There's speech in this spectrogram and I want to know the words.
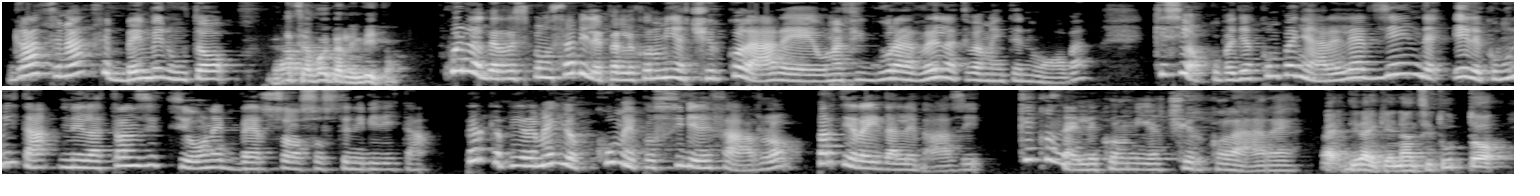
Grazie Max e benvenuto. Grazie a voi per l'invito. Quello del responsabile per l'economia circolare è una figura relativamente nuova che si occupa di accompagnare le aziende e le comunità nella transizione verso la sostenibilità. Per capire meglio come è possibile farlo, partirei dalle basi. Che cos'è l'economia circolare? Beh, direi che innanzitutto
